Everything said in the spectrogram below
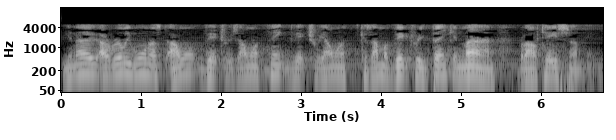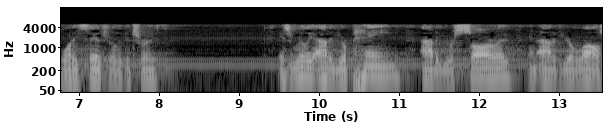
You know, I really want us, I want victories. I want to think victory. I want because I'm a victory thinking mind. But I'll tell you something. What he said is really the truth. It's really out of your pain, out of your sorrow, and out of your loss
